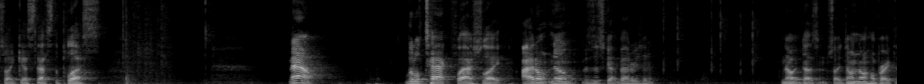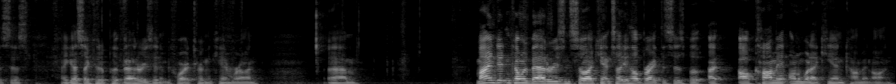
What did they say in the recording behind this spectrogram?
so I guess that's the plus. Now, little tack flashlight. I don't know, does this got batteries in it? No, it doesn't. So I don't know how bright this is. I guess I could have put batteries in it before I turned the camera on. Um, mine didn't come with batteries, and so I can't tell you how bright this is, but I, I'll comment on what I can comment on.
